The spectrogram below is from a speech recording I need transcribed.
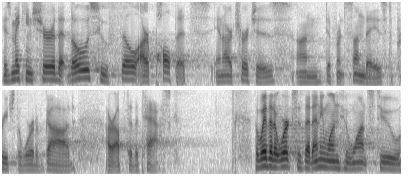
is making sure that those who fill our pulpits in our churches on different Sundays to preach the Word of God are up to the task. The way that it works is that anyone who wants to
